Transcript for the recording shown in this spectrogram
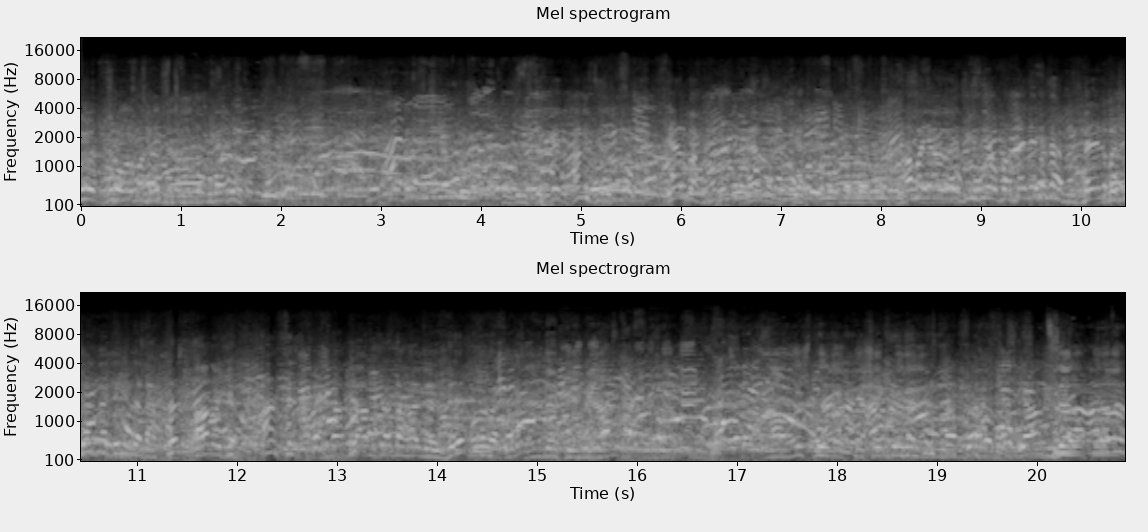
Dur. Dur olmaz. Gel, hangisi? Gel bak. Gel bak. Gel. Ama ya hepimiz yok. Bak belediye başkanına şimdi de taktın. Al hocam. Al. Bak bir amca daha verdi. Seni de öpeyim ya. Ya bulduk. Teşekkür ederim. Ya Güzel okula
